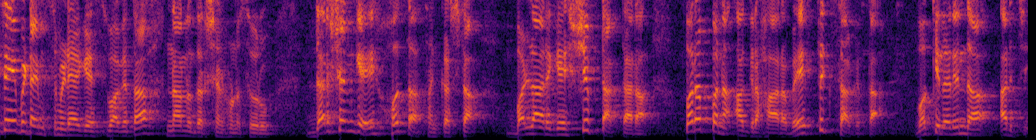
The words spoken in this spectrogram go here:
ಸಿ ಬಿ ಟೈಮ್ಸ್ ಮೀಡಿಯಾಗೆ ಸ್ವಾಗತ. ನಾನು ದರ್ಶನ್ ಹುಣಸೂರು. ದರ್ಶನ್ಗೆ ಹೊಸ ಸಂಕಷ್ಟ. ಬಳ್ಳಾರಿಗೆ ಶಿಫ್ಟ್ ಆಗ್ತಾರಾ? ಪರಪ್ಪನ ಅಗ್ರಹಾರವೇ ಫಿಕ್ಸ್ ಆಗುತ್ತಾ? ವಕೀಲರಿಂದ ಅರ್ಜಿ.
